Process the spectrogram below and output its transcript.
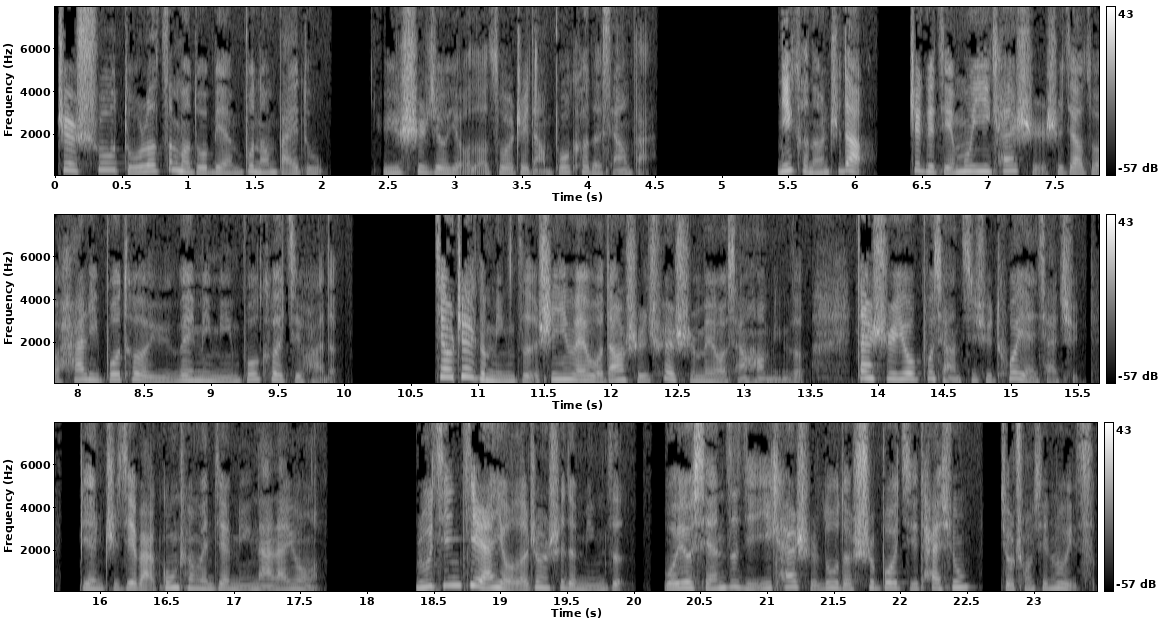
这书读了这么多遍不能白读，于是就有了做这档播客的想法。你可能知道。这个节目一开始是叫做《哈利波特与未命名播客计划》的，叫这个名字是因为我当时确实没有想好名字，但是又不想继续拖延下去，便直接把工程文件名拿来用了。如今既然有了正式的名字，我又嫌自己一开始录的试播集太凶，就重新录一次。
